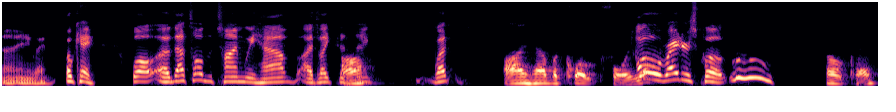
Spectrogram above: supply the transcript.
Uh, anyway, okay. Well, uh, that's all the time we have. I'd like to uh, thank what I have a quote for you. Oh, writer's quote. Woohoo! Okay,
